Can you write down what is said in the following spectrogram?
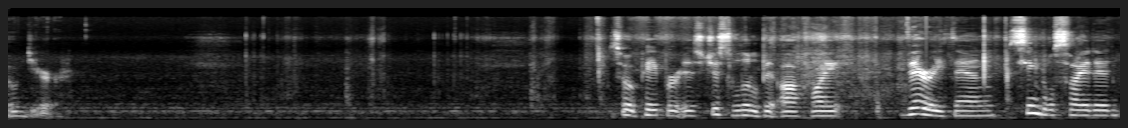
Oh dear. So paper is just a little bit off-white, very thin, single-sided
